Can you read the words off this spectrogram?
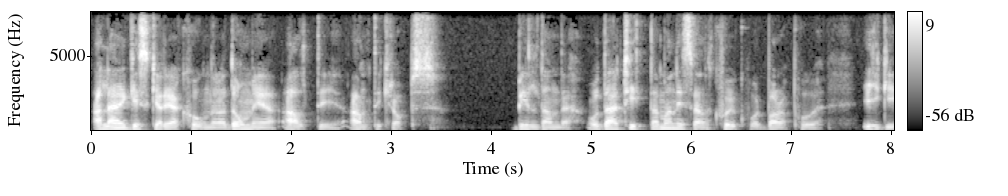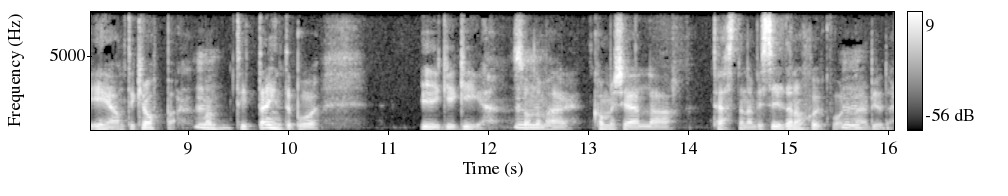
allergiska reaktionerna de är alltid antikroppsbildande. Och där tittar man i svensk sjukvård bara på IgE-antikroppar. Man tittar inte på IgG som de här kommersiella testerna vid sidan av sjukvården erbjuder.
